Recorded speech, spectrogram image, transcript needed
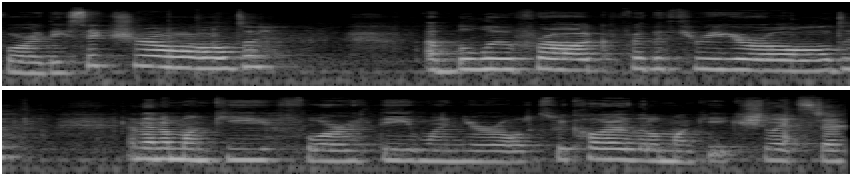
for the six-year-old, a blue frog for the three-year-old, and then a monkey for the one-year-old because we call her a little monkey she likes to,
